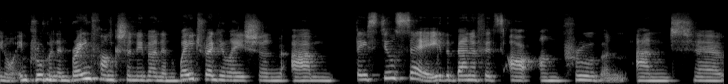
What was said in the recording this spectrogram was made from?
you know, improvement in brain function even and weight regulation, um, they still say the benefits are unproven and uh,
